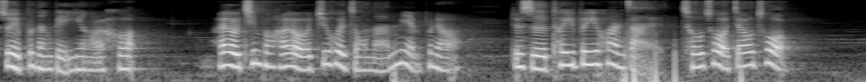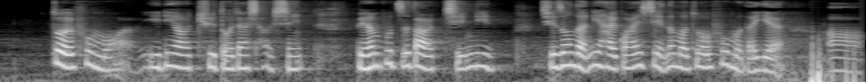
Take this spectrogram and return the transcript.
所以不能给婴儿喝。还有亲朋好友聚会总难免不了。就是推杯换盏、筹措交错，作为父母啊，一定要去多加小心，别人不知道其利其中的利害关系，那么作为父母的也啊，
